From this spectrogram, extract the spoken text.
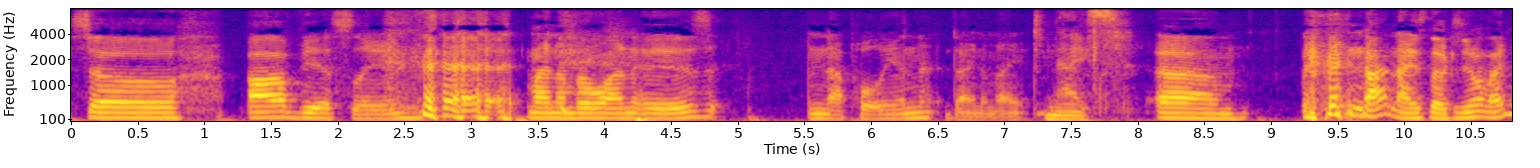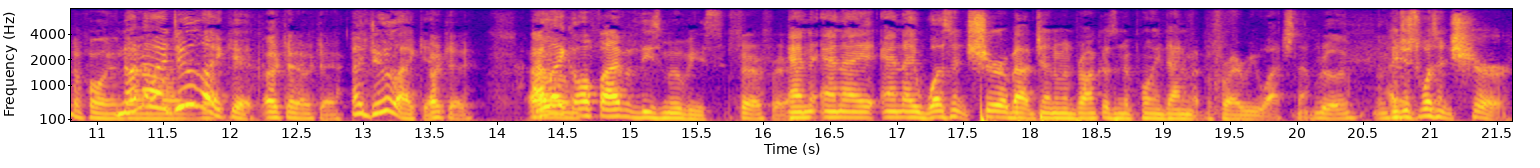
So, obviously, my number one is Napoleon Dynamite. nice. Um, not nice though, because you don't like Napoleon. No, no, I do like it. Okay, okay, I do like it. okay. I like Um, all five of these movies. Fair, fair. And and I and I wasn't sure about Gentlemen Broncos and Napoleon Dynamite before I rewatched them. really, I just wasn't sure.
